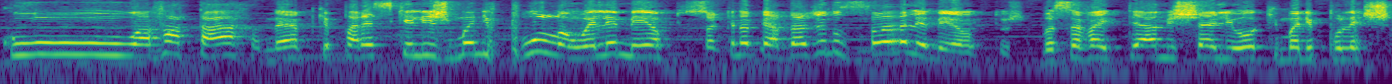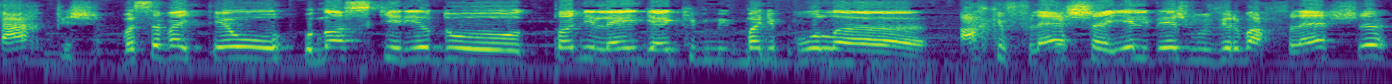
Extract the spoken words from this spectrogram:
com Avatar, né? Porque parece que eles manipulam elementos. Só que na verdade não são elementos. Você vai ter a Michelle Yeoh que manipula Sharps. Você vai ter o, o nosso querido Tony Lang aí que manipula arco flecha e ele mesmo vira uma flecha,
